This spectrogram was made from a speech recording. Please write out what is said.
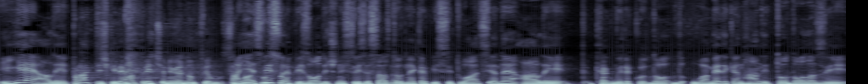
je, ali... Praktički nema priče ni u jednom filmu. Samo je, svi su epizodični, svi se sastoje od nekakvih situacija, ne, ali, kako bih rekao, do, u American Honey to dolazi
